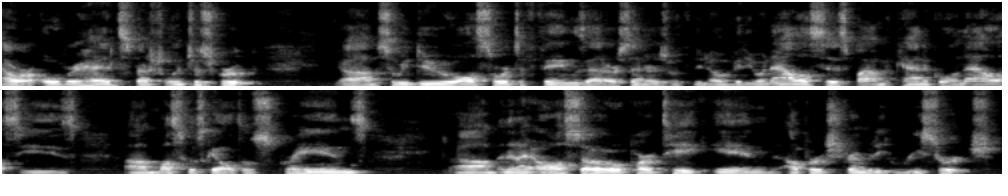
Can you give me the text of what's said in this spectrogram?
our overhead special interest group. Um, so we do all sorts of things at our centers with you know video analysis, biomechanical analyses, uh, musculoskeletal screens. Um, and then I also partake in upper extremity research.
